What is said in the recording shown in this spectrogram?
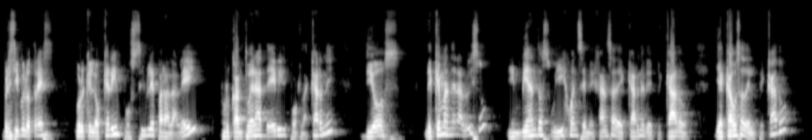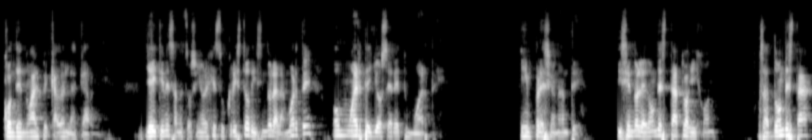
Versículo 3, porque lo que era imposible para la ley, por cuanto era débil por la carne, Dios, ¿de qué manera lo hizo? Enviando a su Hijo en semejanza de carne de pecado, y a causa del pecado, condenó al pecado en la carne. Y ahí tienes a nuestro Señor Jesucristo diciéndole a la muerte, oh muerte, yo seré tu muerte. Impresionante. Diciéndole, ¿dónde está tu aguijón? O sea, ¿dónde está?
